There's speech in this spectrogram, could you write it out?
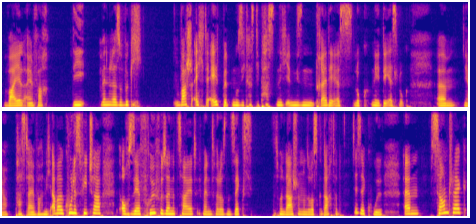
weil einfach die, wenn du da so wirklich waschechte 8-Bit-Musik hast, die passt nicht in diesen 3DS-Look, nee, DS-Look. Ähm, ja, passt einfach nicht. Aber cooles Feature, auch sehr früh für seine Zeit. Ich meine 2006, dass man da schon an sowas gedacht hat. Sehr, sehr cool. Ähm, Soundtrack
